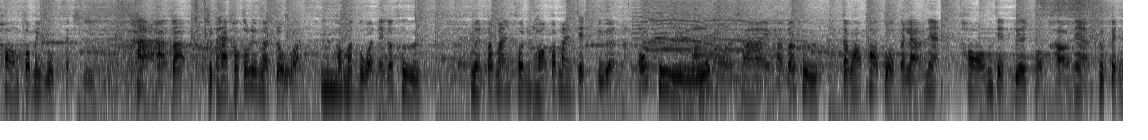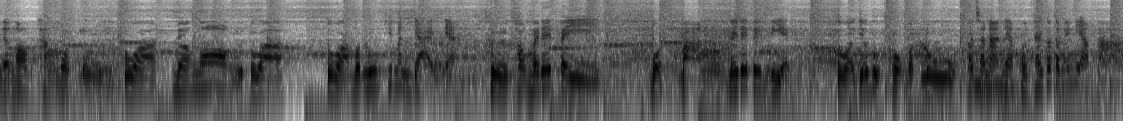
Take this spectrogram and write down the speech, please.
ท้องก็ไม่ยุบสักทีค่ะนะคะก็สุดท้ายเขาก็เลยมาตรวจอืมพอมาตรวจเนี่ยก็คือเหมือนประมาณคนท้องประมาณ 7 เดือนอะโอ้โหอ๋อใช่ค่ะก็คือแต่ว่าพอตรวจไปแล้วเนี่ยท้อง 7 เดือนของเขาเนี่ยคือเป็นเนื้องอกทั้งหมดเลย ตัวเนื้องอกหรือตัวตัวมดลูกที่มันใหญ่เนี่ยคือเขาไม่ได้ไปบดบังไม่ได้ไปเบียด ตัวเยื่อบุโพรงมดลูก เพราะฉะนั้นเนี่ยคนไข้ก็จะไม่มีอาการ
